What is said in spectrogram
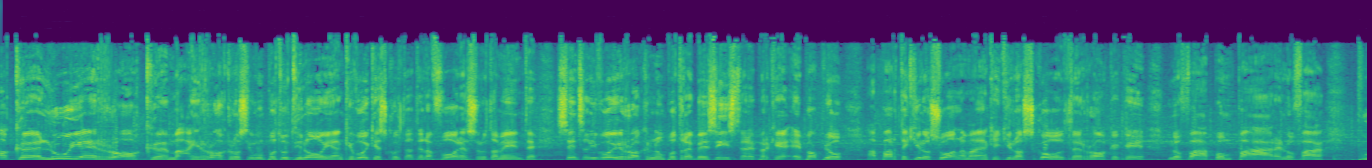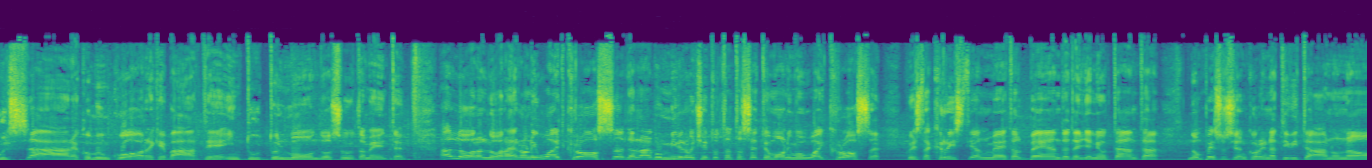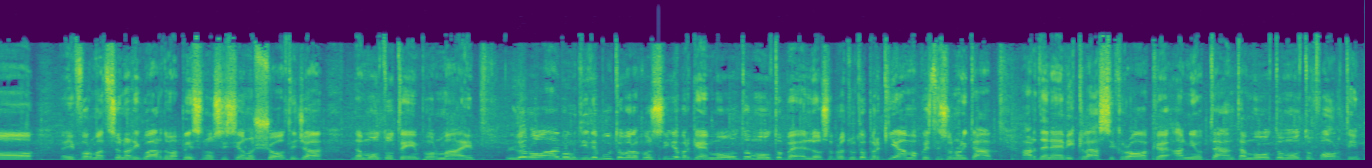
Rock, lui è il rock, ma il rock lo siamo un po' tutti noi, anche voi che ascoltate là fuori assolutamente. Senza di voi il rock non potrebbe esistere perché è proprio a parte chi lo suona, ma anche chi lo ascolta il rock che lo fa pompare, lo fa pulsare come un cuore che batte in tutto il mondo, assolutamente. Allora, allora, erano i White Cross dall'album 1987 omonimo White Cross, questa Christian metal band degli anni 80. Non penso sia ancora in attività, non ho informazioni a riguardo, ma penso non si siano sciolti già da molto tempo ormai. Il loro album di debutto ve lo consiglio perché è molto molto bello, soprattutto per chi ama queste sonorità hard and heavy, classic rock anni 80 molto molto forti.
